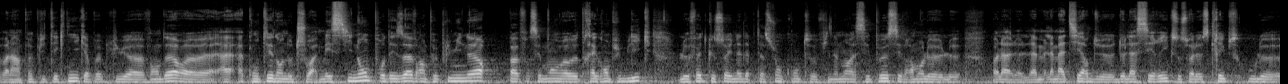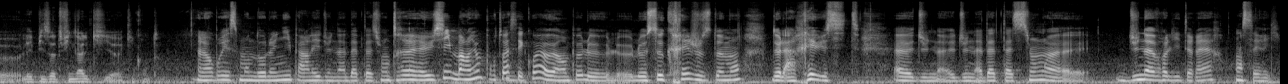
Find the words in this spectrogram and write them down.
voilà, un peu plus technique, un peu plus vendeur, a, a compté dans notre choix. Mais sinon, pour des œuvres un peu plus mineures, pas forcément euh, très grand public, le fait que ce soit une adaptation compte finalement assez peu. C'est vraiment la, matière de, la série, que ce soit le script ou l'épisode final qui, euh, qui compte. Alors Brice Mondoloni parlait d'une adaptation très réussie. Marion, pour toi, c'est quoi euh, un peu le, secret justement de la réussite d'une adaptation d'une œuvre littéraire en série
